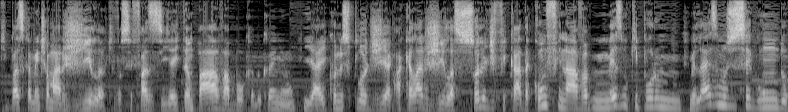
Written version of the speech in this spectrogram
que basicamente é uma argila que você fazia e tampava a boca do canhão. E aí quando explodia, aquela argila solidificada confinava, mesmo que por milésimos de segundo,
